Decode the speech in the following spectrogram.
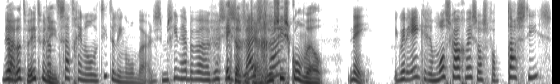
Ja, dat weten we Dat niet. staat geen ondertiteling onder. Dus misschien hebben we een Russische Ik dacht dat jij. Russisch kon wel. Nee. Ik ben één keer in Moskou geweest. was fantastisch.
